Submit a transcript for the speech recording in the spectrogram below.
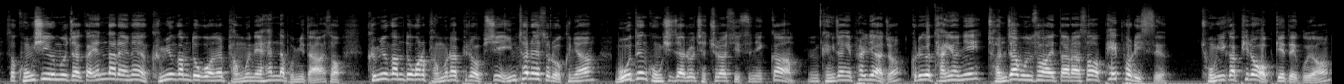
그래서 공시 의무자가 옛날에는 금융감독원을 방문해야 했나 봅니다. 그래서 금융감독원을 방문할 필요 없이 인터넷으로 그냥 모든 공시 자료를 제출할 수 있으니까 음, 굉장히 편리하죠. 그리고 당연히 전자문서화에 따라서 페이퍼리스 종이가 필요 없게 되고요.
